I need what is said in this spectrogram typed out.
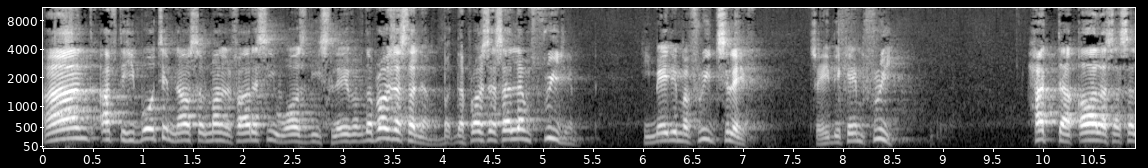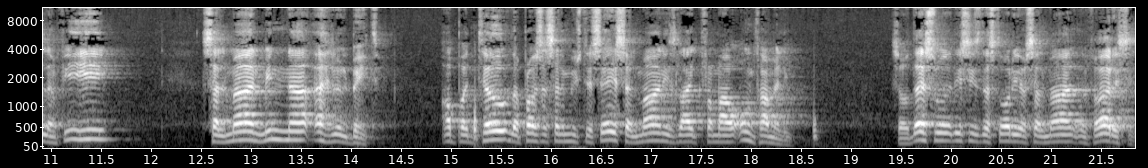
and after he bought him now Salman al-Farisi was the slave of the Prophet ﷺ, but the Prophet ﷺ freed him he made him a freed slave. So he became free. حتى قال صلى الله عليه وسلم فيه سلمان منا أهل البيت up until the Prophet ﷺ used to say Salman is like from our own family. So this, this is the story of Salman al-Farisi.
